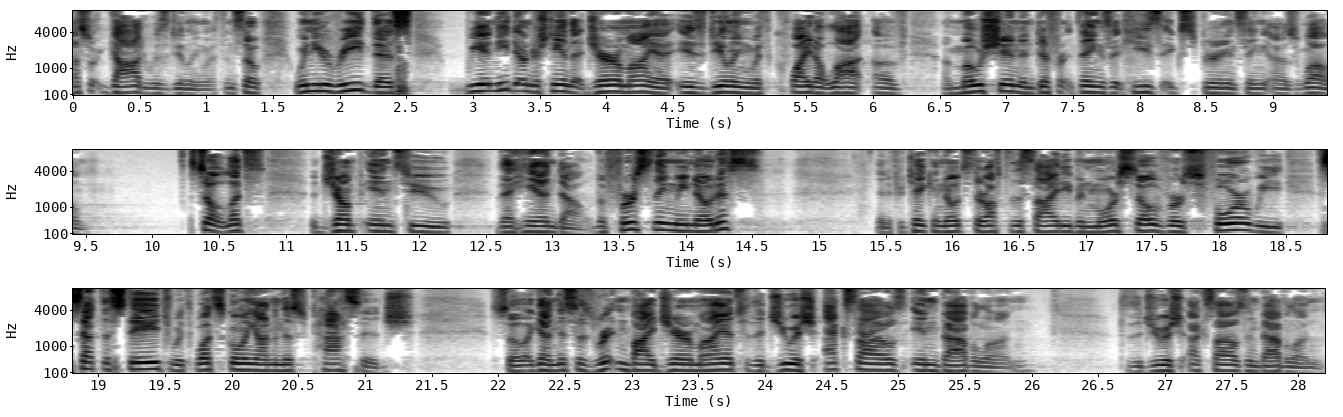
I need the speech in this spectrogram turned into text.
That's what God was dealing with. And so when you read this, we need to understand that Jeremiah is dealing with quite a lot of emotion and different things that he's experiencing as well. So let's jump into the handout. The first thing we notice, and if you're taking notes, they're off to the side even more so. Verse 4, we set the stage with what's going on in this passage. So again, this is written by Jeremiah to the Jewish exiles in Babylon. To the Jewish exiles in Babylon.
